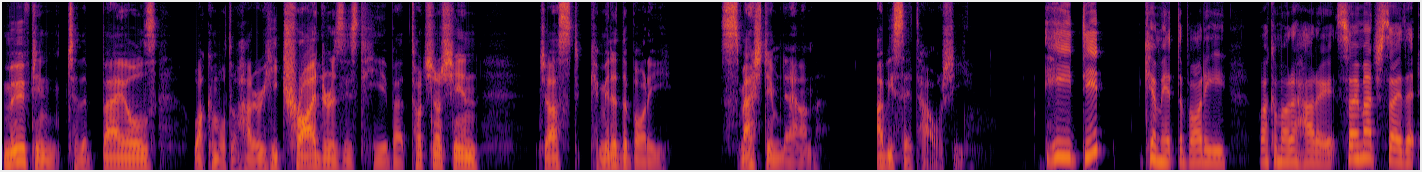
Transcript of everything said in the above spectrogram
moved into the bales. Wakamoto Haru, he tried to resist here, but Tochinoshin just committed the body, smashed him down. Abise Taoshi. He did commit the body, Wakamoto Haru, so much so that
